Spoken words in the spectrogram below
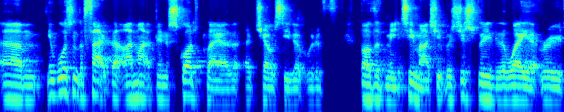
um, it wasn't the fact that I might have been a squad player at Chelsea that would have bothered me too much. It was just really the way that Ruud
